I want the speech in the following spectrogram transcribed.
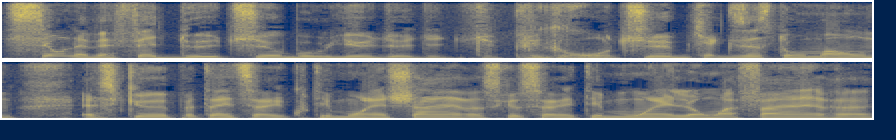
si on avait fait deux tubes au lieu de, du plus gros tube qui existe au monde, est-ce que peut-être ça aurait coûté moins cher? Est-ce que ça aurait été moins long à faire? Euh,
